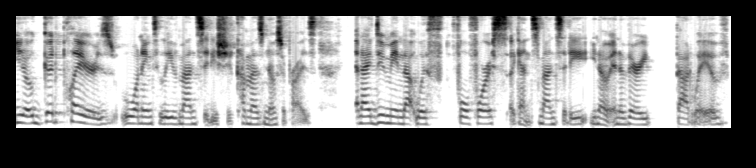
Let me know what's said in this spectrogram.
you know, good players wanting to leave Man City should come as no surprise. And I do mean that with full force against Man City, you know, in a very bad way of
